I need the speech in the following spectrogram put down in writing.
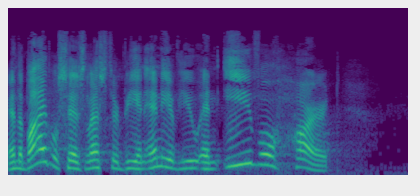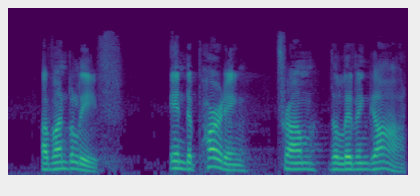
And the Bible says, lest there be in any of you an evil heart of unbelief in departing from the living God.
